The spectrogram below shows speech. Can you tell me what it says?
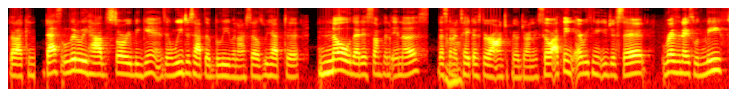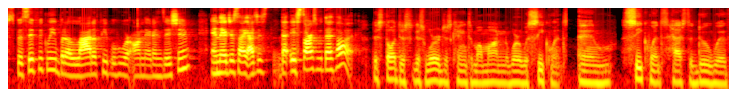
that I can. That's literally how the story begins. And we just have to believe in ourselves. We have to know that it's something in us that's mm-hmm. going to take us through our entrepreneurial journey. So I think everything that you just said resonates with me specifically, but a lot of people who are on their transition and they're just like, I just that it starts with that thought this thought just this word just came to my mind and the word was sequence. And sequence has to do with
